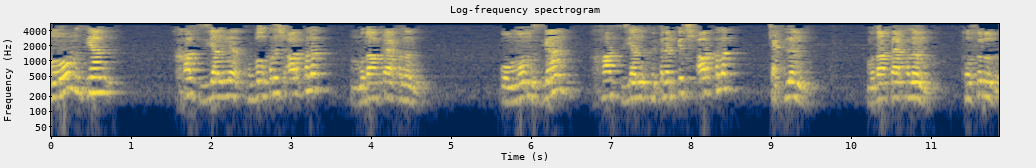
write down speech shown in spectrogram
Umum ziyon xos ziyonni qabul qilish orqali mudofaa qilindi. Umum ziyon xos ziyonni ko'tarib ketish orqali cheklandi mudofaa qilindi to'siladi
